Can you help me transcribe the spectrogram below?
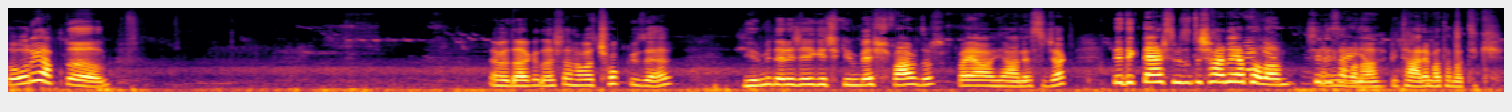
Doğru yaptın. Evet arkadaşlar hava çok güzel. 20 dereceye geçik 25 vardır. Bayağı yani sıcak. Dedik dersimizi dışarıda yapalım. Şimdi sen bana bir tane matematik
